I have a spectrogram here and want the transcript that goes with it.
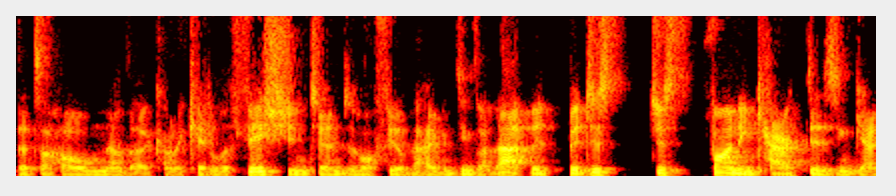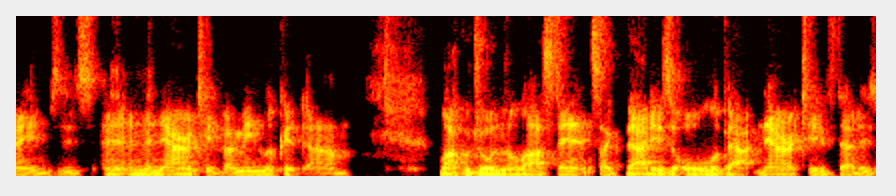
that's a whole nother kind of kettle of fish in terms of off-field behaviour and things like that. But but just just finding characters in games is and, and the narrative. I mean, look at um, Michael Jordan, The Last Dance. Like that is all about narrative. That is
